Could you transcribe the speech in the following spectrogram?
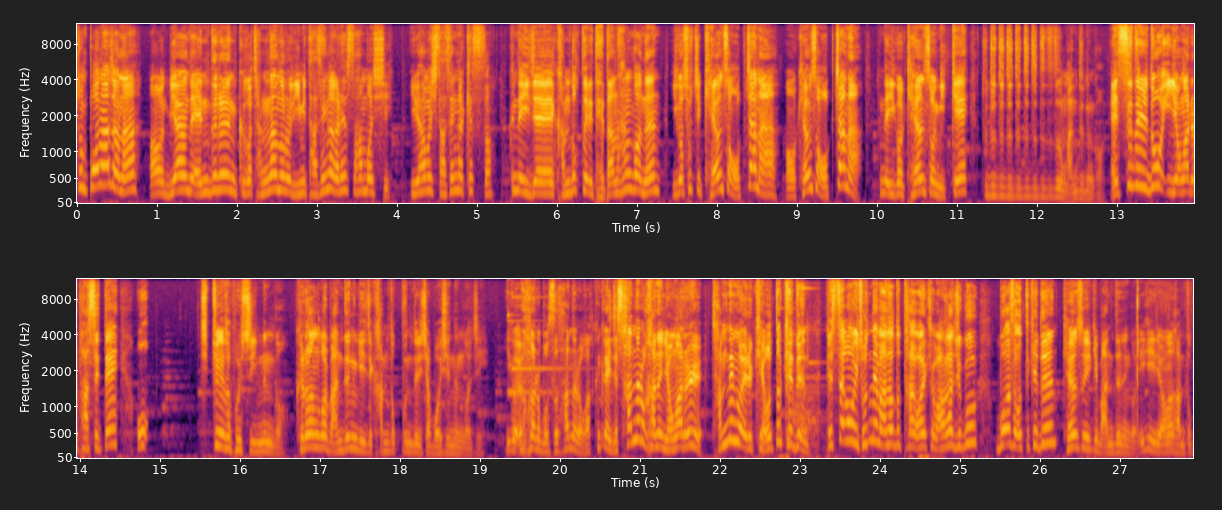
좀 뻔하잖아 어 미안한데 N들은 그거 장난으로 이미 다 생각을 했어 한 번씩 이미 한 번씩 다 생각했어. 근데 이제 감독들이 대단한 거는 이거 솔직히 개연성 없잖아. 어 개연성 없잖아. 근데 이걸 개연성 있게 두두두두두두두두 만드는 거. S들도 이 영화를 봤을 때 어? 집중해서 볼 수 있는 거. 그런 걸 만드는 게 이제 감독분들이 진짜 멋있는 거지. 이거 영화로 못 써 산으로 가? 그러니까 이제 산으로 가는 영화를 잡는 거야 이렇게. 어떻게든. 뱃사공이 존내 많아도 다 이렇게 와가지고 모아서 어떻게든 개연성 있게 만드는 거. 이게 영화 감독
